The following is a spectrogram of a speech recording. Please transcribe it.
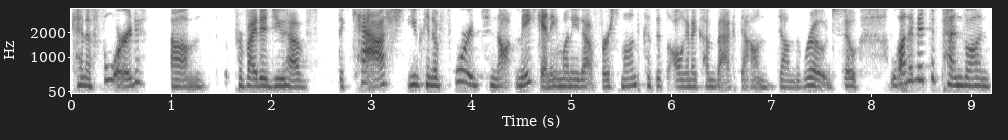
can afford, um, provided you have the cash, you can afford to not make any money that first month because it's all going to come back down down the road. So a lot of it depends on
